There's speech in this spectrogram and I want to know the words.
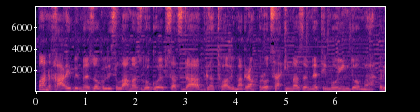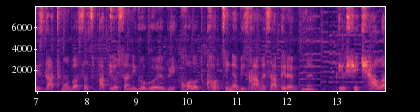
მან ღარიბი მეზობლის ლამაზ გოგოებსაც დაადგა თვალი, მაგრამ როცა იმაზე მეტი მოინდომა, რის დათმობასაც პატიოსანი გოგოები მხოლოდ ქორწინების ღამეს აპირებდნენ, პირში ჩალა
